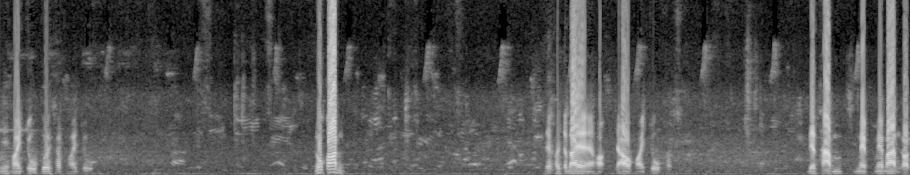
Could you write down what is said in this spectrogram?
มีหอยจูบด้วยครับ หอยจูบนุกก้อนเดี๋ยวเขาจะได้จะเอาหอยจูบครับ เดี๋ยวถามแม่แม่บ้านก่อน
